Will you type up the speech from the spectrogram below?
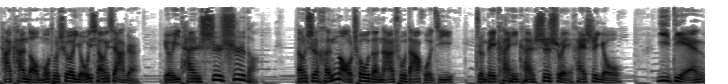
他看到摩托车油箱下边有一滩湿湿的，当时很脑抽的拿出打火机准备看一看是水还是油，一点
